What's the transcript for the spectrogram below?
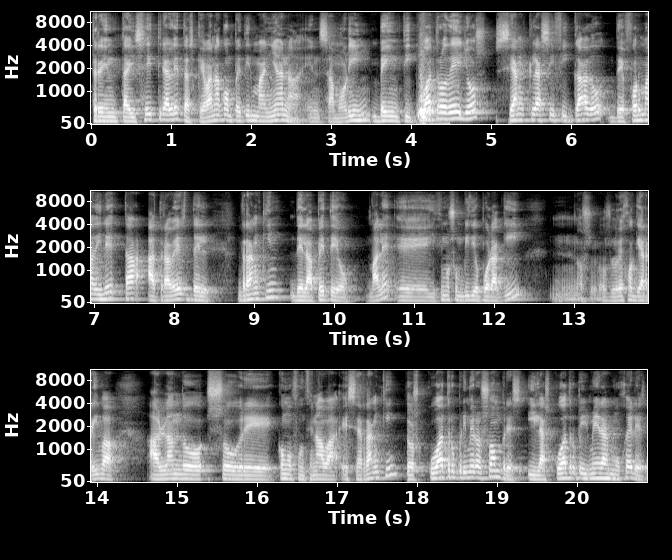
36 triatletas que van a competir mañana en Samorín, 24 de ellos se han clasificado de forma directa a través del ranking de la PTO, ¿vale? Eh, hicimos un vídeo por aquí, os, os, lo dejo aquí arriba, hablando sobre cómo funcionaba ese ranking. Los cuatro primeros hombres y las cuatro primeras mujeres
